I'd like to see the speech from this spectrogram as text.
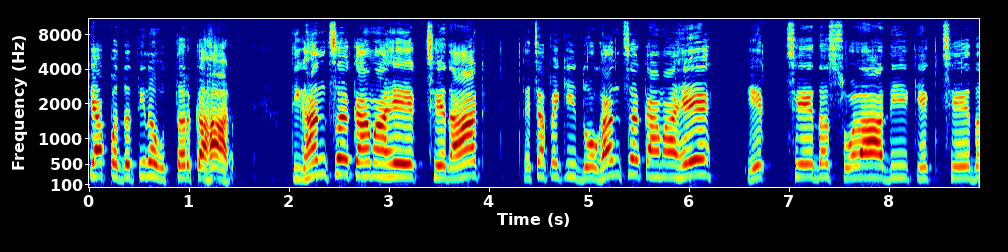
त्या पद्धतीनं उत्तर काढ तिघांचं काम आहे एक छेद आठ त्याच्यापैकी दोघांचं काम आहे एक छेद सोळा अधिक एक छेद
